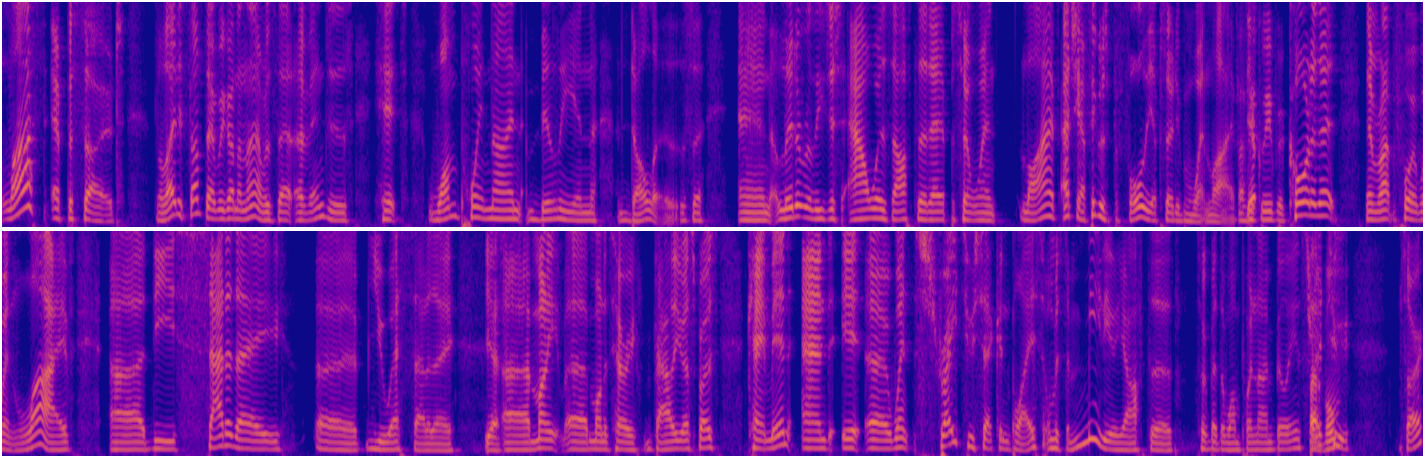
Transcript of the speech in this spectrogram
last episode, the latest update we got on that was that Avengers hit 1.9 billion dollars, and literally just hours after that episode went live. Actually, I think it was before the episode even went live. I think Yep. we recorded it, then right before it went live, uh, the Saturday. Uh, U.S. Saturday Yes. uh, money uh, monetary value, I suppose, came in and it uh, went straight to second place almost immediately after talk about the 1.9 billion straight boom. to sorry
